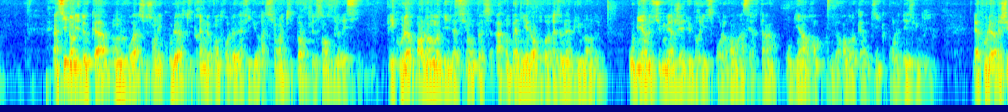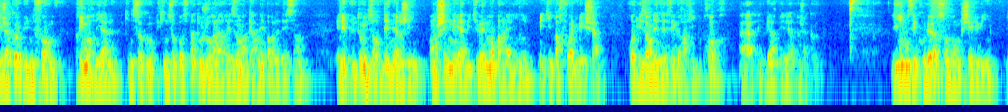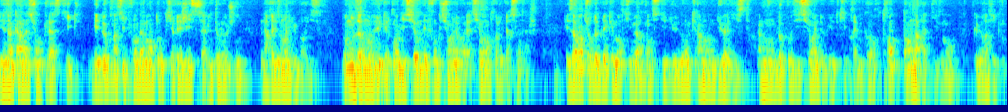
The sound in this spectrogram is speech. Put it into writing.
Ainsi, dans les deux cas, on le voit, ce sont les couleurs qui prennent le contrôle de la figuration et qui portent le sens du récit. Les couleurs, par leur modulation, peuvent accompagner l'ordre raisonnable du monde, ou bien le submerger du brise pour le rendre incertain, ou bien le rendre chaotique pour le désunir. La couleur est chez Jacob une forme primordiale qui ne s'oppose pas toujours à la raison incarnée par le dessin. Elle est plutôt une sorte d'énergie, enchaînée habituellement par la ligne, mais qui parfois lui échappe, produisant des effets graphiques propres à Edgar Pierre Jacob. Lignes et couleurs sont donc chez lui les incarnations plastiques des deux principes fondamentaux qui régissent sa mythologie, la raison et l'ubris, dont nous avons vu qu'elles conditionnent les fonctions et les relations entre les personnages. Les aventures de Blake et Mortimer constituent donc un monde dualiste, un monde d'opposition et de lutte qui prennent corps tant narrativement que graphiquement.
